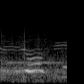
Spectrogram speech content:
Happy, happy.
